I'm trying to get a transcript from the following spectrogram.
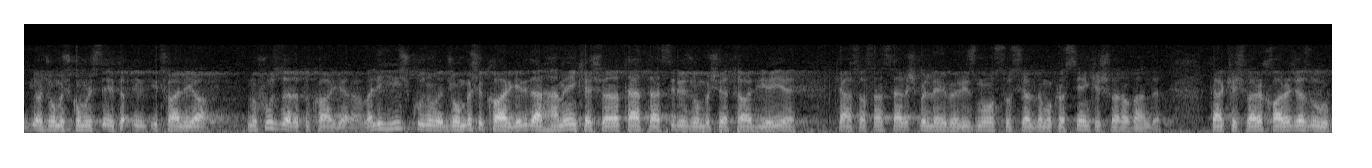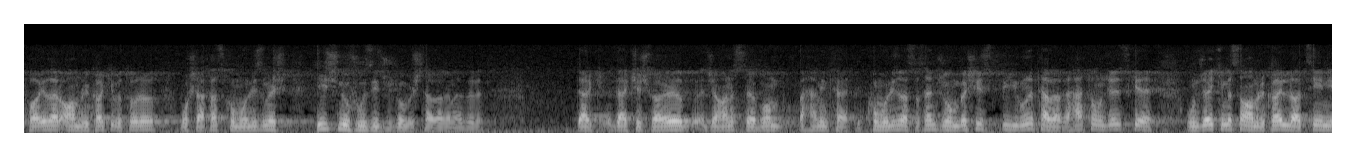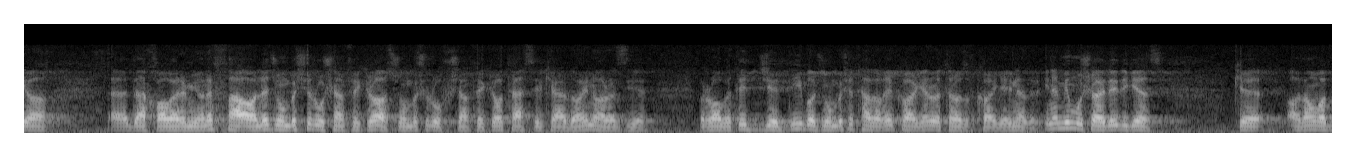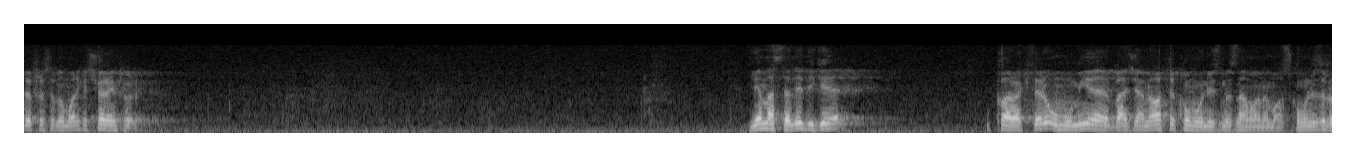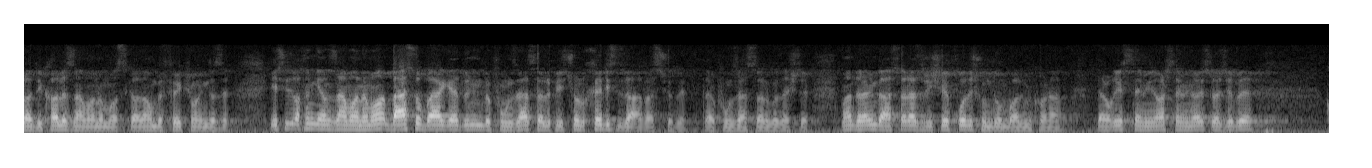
یا جنبش کمونیست ایتالیا نفوذ داره تو کارگرا. ولی هیچ کدوم جنبش کارگری در همه این کشورها تحت تاثیر جنبش اتحادیه‌ای که اساسا سرش به لیبریسم و سوسیال دموکراسی این کشورها بنده. در کشور خارج از اروپا یا در آمریکا که به طور مشخص کمونیسمش هیچ نفوذی جنبش طبقه نداره. در در کشورهای جهان سوم به همین ترتیب. کمونیسم اساسا جنبشی است بیرون طبقه. حتی اونجایی که اونجایی که مثل آمریکای لاتین یا در خاورمیانه فعال جنبش روشنفکراست جنبش روشنفکرا و تحصیل کرده های ناراضیه. رابطه جدی با جنبش طبقه کارگر و اعتراضات کارگری نداره. اینم یه مشاهده دیگه است. که آدم باید بفرسته دنبال که چرا اینطوره. یه مسئله دیگه کاراکتر عمومی وجنات کمونیسم زمان ماست. کمونیسم رادیکال زمان ماست که آدم به فکر میندازه. یه چیزی وقتی میگم زمان ما بحث رو برگردونیم به 15 سال پیش چون خیلی چیزا عوض شده در 15 سال گذشته. من دارم این بحث رو از ریشه خودشون دنبال می‌کنم. در واقع سمینار سمیناری راجع به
